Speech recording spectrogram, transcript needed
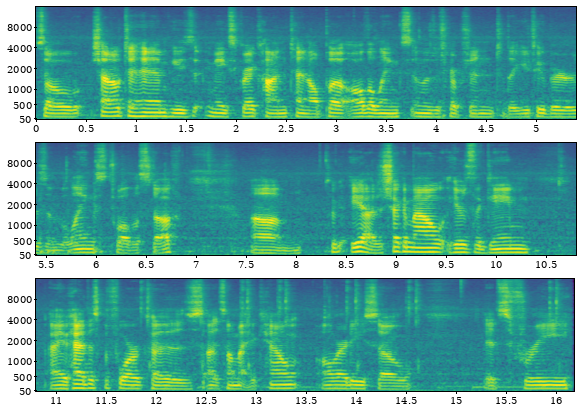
So shout out to him. He's, he makes great content. I'll put all the links in the description to the YouTubers and the links to all the stuff. Um, so yeah, just check them out. Here's the game. I've had this before because it's on my account already, so it's free.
